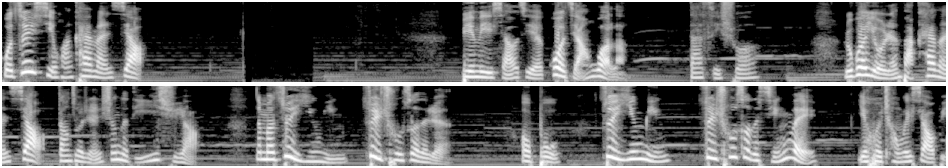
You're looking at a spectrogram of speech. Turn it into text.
我最喜欢开玩笑。宾利小姐过奖我了，达西说：“如果有人把开玩笑当做人生的第一需要，那么最英明、最出色的人，哦不，最英明、最出色的行为也会成为笑柄。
